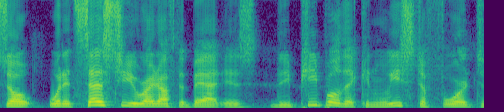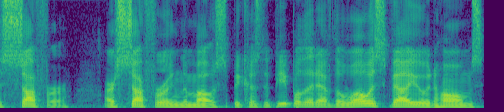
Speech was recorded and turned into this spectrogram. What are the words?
So what it says to you right off the bat is the people that can least afford to suffer are suffering the most because the people that have the lowest value in homes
